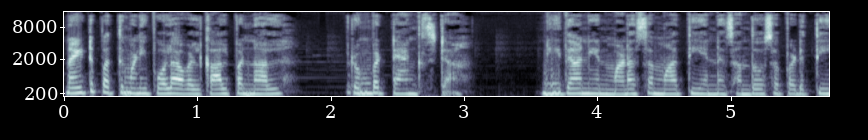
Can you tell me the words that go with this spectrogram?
நைட்டு பத்து மணி போல அவள் கால் பண்ணால் ரொம்ப தேங்க்ஸ்டா நீதான் என் மனச மாத்தி என்னை சந்தோஷப்படுத்தி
